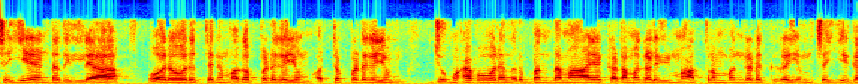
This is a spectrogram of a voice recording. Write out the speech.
ചെയ്യേണ്ടതില്ല. ഓരോരുത്തരും അകപ്പെടുകയും ഒറ്റപ്പെടുകയും ജുമ പോലെ നിർബന്ധമായ കടമകളിൽ മാത്രം പങ്കെടുക്കുകയും ചെയ്യുക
